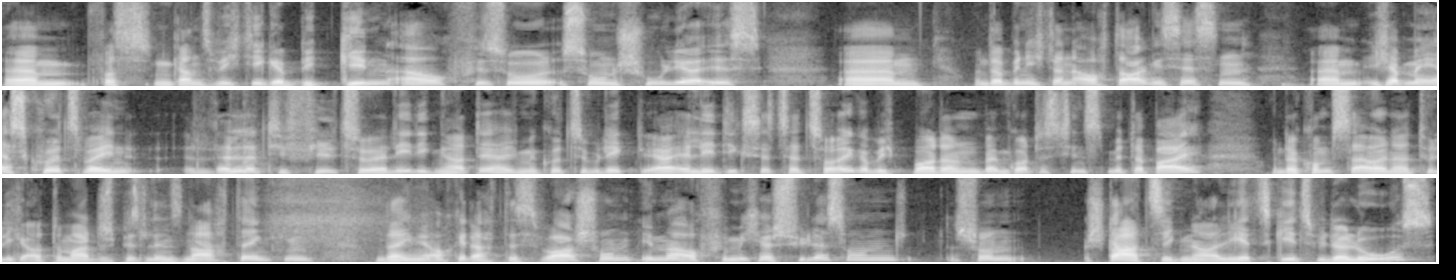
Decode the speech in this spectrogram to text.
ähm, was ein ganz wichtiger Beginn auch für so, so ein Schuljahr ist. Ähm, und da bin ich dann auch da gesessen. Ähm, ich habe mir erst kurz, weil ich relativ viel zu erledigen hatte, habe ich mir kurz überlegt, ja, erledigst jetzt das Zeug, aber ich war dann beim Gottesdienst mit dabei und da kommst du aber natürlich automatisch ein bisschen ins Nachdenken. Und da habe ich mir auch gedacht, das war schon immer auch für mich als Schüler so ein, schon Startsignal. Jetzt geht es wieder los.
